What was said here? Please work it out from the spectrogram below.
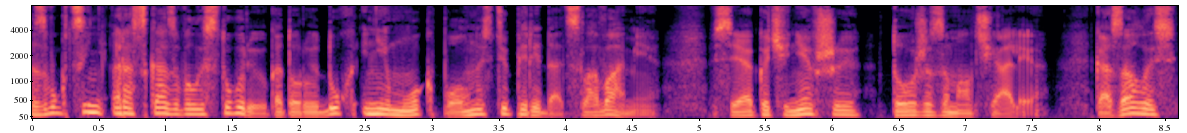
Звук Цинь рассказывал историю, которую дух не мог полностью передать словами. Все окоченевшие тоже замолчали. Казалось,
